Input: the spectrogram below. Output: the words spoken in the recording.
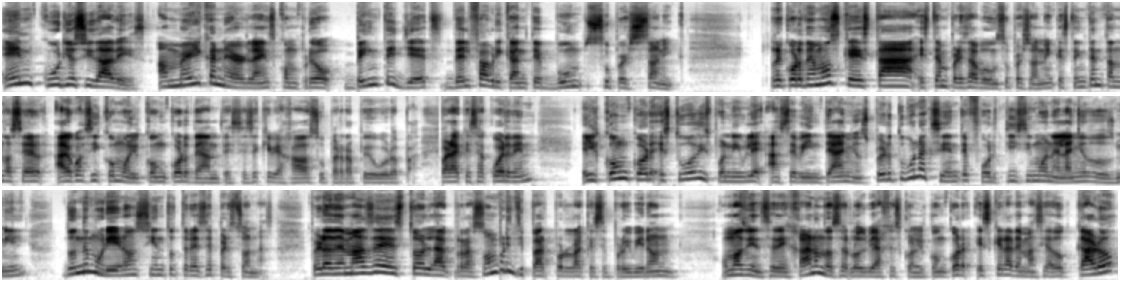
En curiosidades, American Airlines compró 20 jets del fabricante Boom Supersonic. Recordemos que esta, esta empresa Boom Supersonic está intentando hacer algo así como el Concorde de antes, ese que viajaba súper rápido a Europa. Para que se acuerden, el Concorde estuvo disponible hace 20 años, pero tuvo un accidente fortísimo en el año 2000 donde murieron 113 personas. Pero además de esto, la razón principal por la que se prohibieron, o más bien se dejaron de hacer los viajes con el Concorde, es que era demasiado caro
